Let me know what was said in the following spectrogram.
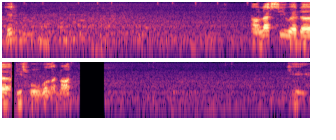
Okay? Now let's see whether this will work or not. Okay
